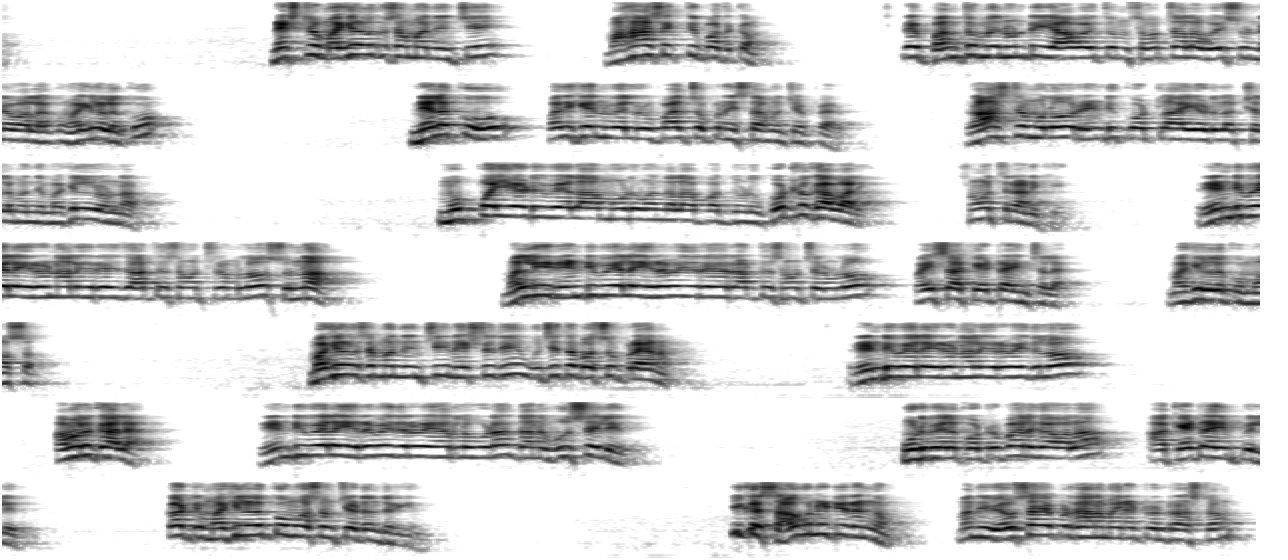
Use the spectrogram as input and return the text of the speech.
నెక్స్ట్ మహిళలకు సంబంధించి మహాశక్తి పథకం. రేపు పంతొమ్మిది నుండి యాభై తొమ్మిది సంవత్సరాల వయసు ఉండే వాళ్ళకు మహిళలకు నెలకు పదిహేను వేల రూపాయలు చొప్పున ఇస్తామని చెప్పారు. రాష్ట్రంలో రెండు కోట్ల ఏడు లక్షల మంది మహిళలు ఉన్నారు. ముప్పై ఏడు వేల మూడు వందల పద్మూడు కోట్లు కావాలి సంవత్సరానికి. రెండు వేల ఇరవై నాలుగు ఇరవై ఐదు ఆర్థిక సంవత్సరంలో సున్నా. మళ్ళీ రెండు వేల ఇరవై ఇరవై ఆరు ఆర్థిక సంవత్సరంలో పైసా కేటాయించలే. మహిళలకు మోసం. మహిళలకు సంబంధించి నెక్స్ట్ది ఉచిత బస్సు ప్రయాణం. రెండు వేల ఇరవై నాలుగు ఇరవై ఐదులో అమలు కాలే. రెండు వేల ఇరవై ఐదు ఇరవై ఆరులో కూడా దాన్ని ఊసేయలేదు మూడు వేల కోట్ల రూపాయలు కావాలా? ఆ కేటాయింపు లేదు. కాబట్టి మహిళలకు మోసం చేయడం జరిగింది. ఇక సాగునీటి రంగం. మంది వ్యవసాయ ప్రధానమైనటువంటి రాష్ట్రం.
